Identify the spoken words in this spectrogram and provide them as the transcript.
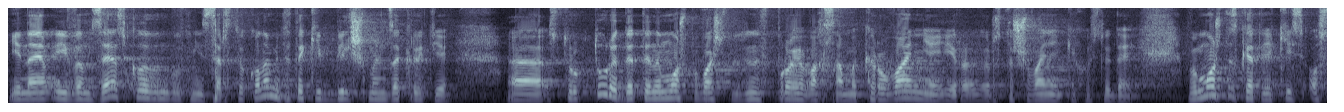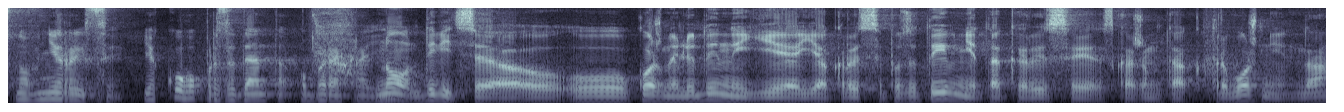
і на і в МЗС, коли він був в Міністерстві економіки, це такі більш-менш закриті е, структури, де ти не можеш побачити людину в проявах саме керування і розташування якихось людей. Ви можете сказати якісь основні риси, якого президента обере країна? Ну, дивіться, у кожної людини є як риси позитивні, так і риси, скажімо так, тривожні. Да?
